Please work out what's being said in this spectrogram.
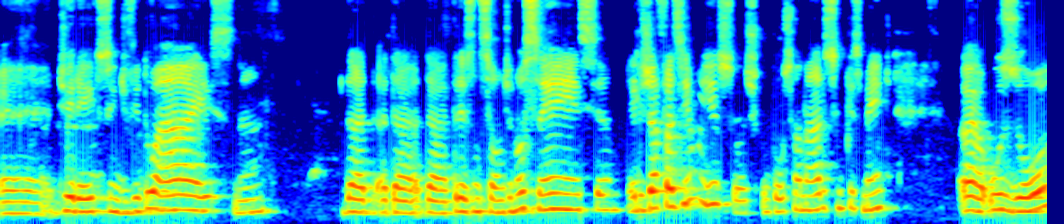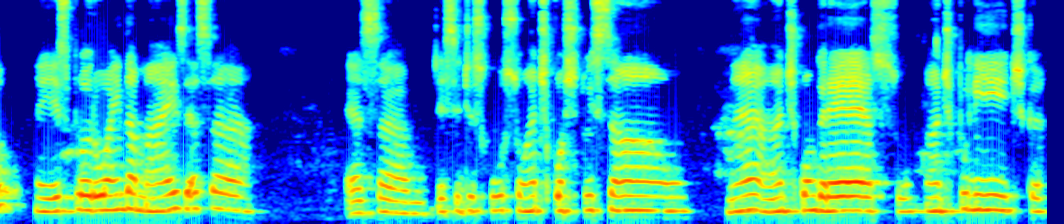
é, direitos individuais, né? Da, da, da, presunção de inocência. Eles já faziam isso. Acho que o Bolsonaro simplesmente uh, usou né, e explorou ainda mais essa, essa, esse discurso anticonstituição, né, anticongresso, antipolítica,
